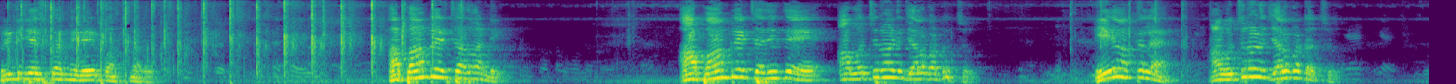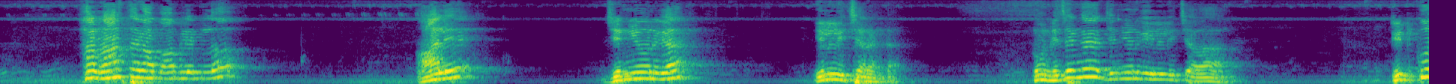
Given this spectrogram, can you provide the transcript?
ప్రింట్ చేసుకొని మీ దగ్గరికి వస్తున్నారు. ఆ పాంప్లెట్ చదవండి. ఆ పాంప్లెట్ చదివితే ఆ వచ్చిన వాడిని జలగొట్టచ్చు. ఏం అక్కర్లే ఆ వచ్చిన వాడిని జలగొట్టచ్చు రాస్తారు ఆ పాంప్లెట్లో. ఆలే జెన్యున్గా ఇల్లు ఇచ్చారంట. నువ్వు నిజంగా జెన్యున్గా ఇల్లులు ఇచ్చావా? టిట్కో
